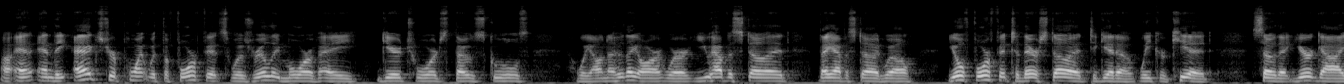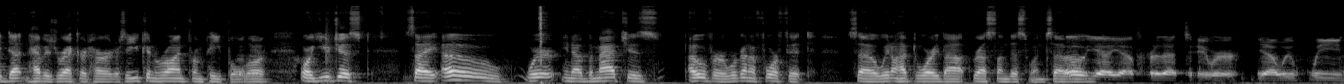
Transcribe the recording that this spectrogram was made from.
Uh, and, and the extra point with the forfeits was really more of a geared towards those schools. We all know who they are, where you have a stud, they have a stud. Well, you'll forfeit to their stud to get a weaker kid so that your guy doesn't have his record hurt or so you can run from people or or you just say, "Oh, we're you know the match is over. We're going to forfeit, so we don't have to worry about wrestling this one." So. Oh yeah, yeah, I've heard of that too. Where yeah, we we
